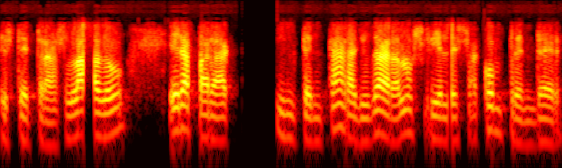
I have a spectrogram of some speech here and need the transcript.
Este traslado era para intentar ayudar a los fieles a comprender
